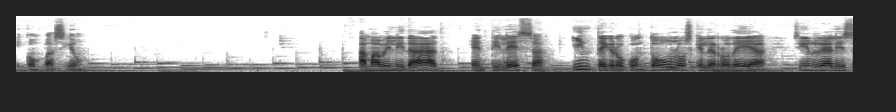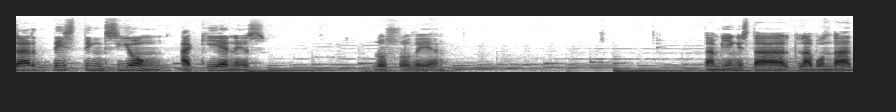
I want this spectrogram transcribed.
y compasión. Amabilidad, gentileza, íntegro con todos los que le rodea, sin realizar distinción a quienes los rodean. También está la bondad.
